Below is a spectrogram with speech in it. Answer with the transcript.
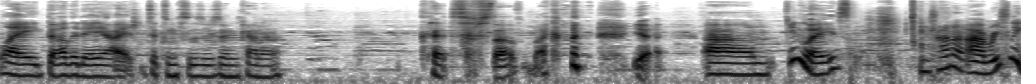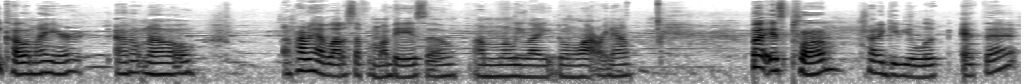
like the other day, I actually took some scissors and kind of cut some stuff. Like, yeah. Um, anyways, I'm trying to. I recently color my hair. I don't know. I probably have a lot of stuff on my bed, so I'm really like doing a lot right now. But it's plum. Try to give you a look at that.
